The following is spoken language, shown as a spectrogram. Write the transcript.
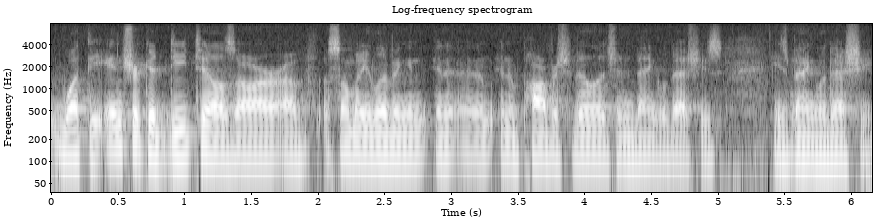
what the intricate details are of somebody living in, in, in an impoverished village in Bangladesh. He's, he's Bangladeshi.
